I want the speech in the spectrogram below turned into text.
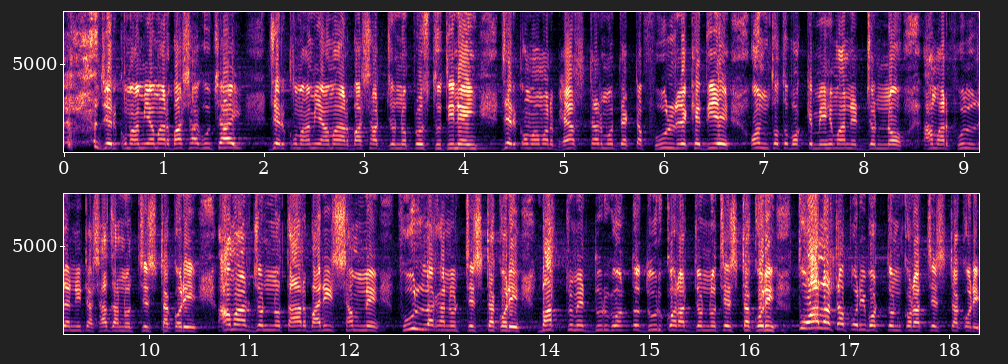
যেরকম আমি আমার বাসা গুছাই, যেরকম আমি আমার বাসার জন্য প্রস্তুতি নেই, যেরকম আমার ভ্যাসটার মধ্যে একটা ফুল রেখে দিয়ে অন্তত পক্ষে মেহমানের জন্য আমার ফুলদানিটা সাজানোর চেষ্টা করি, আমার জন্য তার বাড়ির সামনে ফুল লাগানোর চেষ্টা করি, বাথরুমের দুর্গন্ধ দূর করার জন্য চেষ্টা করি, তোয়ালাটা পরিবর্তন করার চেষ্টা করি,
